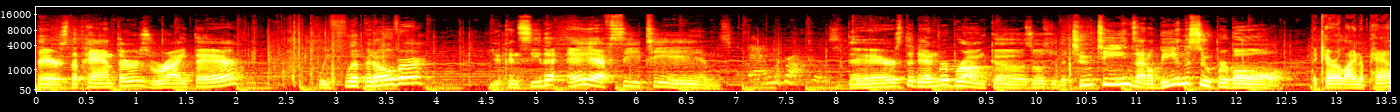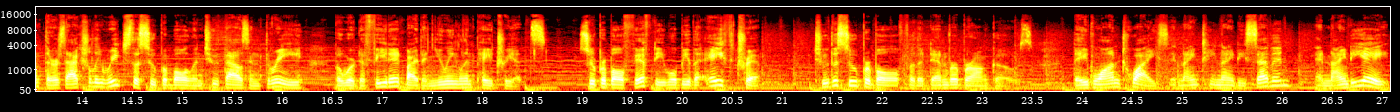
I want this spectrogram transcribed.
There's the Panthers right there. We flip it over. You can see the AFC teams. And the Broncos. There's the Denver Broncos. Those are the two teams that'll be in the Super Bowl. The Carolina Panthers actually reached the Super Bowl in 2003, but were defeated by the New England Patriots. Super Bowl 50 will be the eighth trip to the Super Bowl for the Denver Broncos. They've won twice in 1997 and 98,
